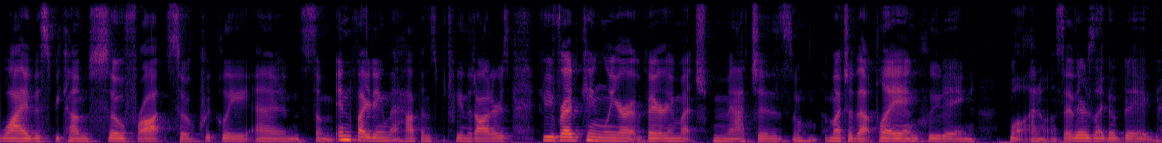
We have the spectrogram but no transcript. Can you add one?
why this becomes so fraught so quickly and some infighting that happens between the daughters. If you've read King Lear, it very much matches much of that play, including, well, I don't want to say there's like a big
